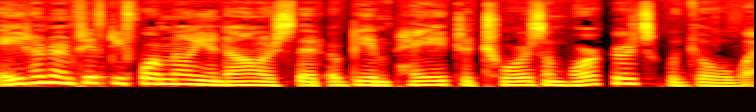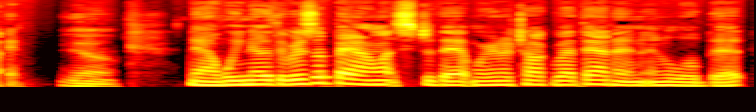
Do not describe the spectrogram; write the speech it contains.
854 million dollars that are being paid to tourism workers would go away. Yeah. Now we know there is a balance to that. We're going to talk about that in, in a little bit.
